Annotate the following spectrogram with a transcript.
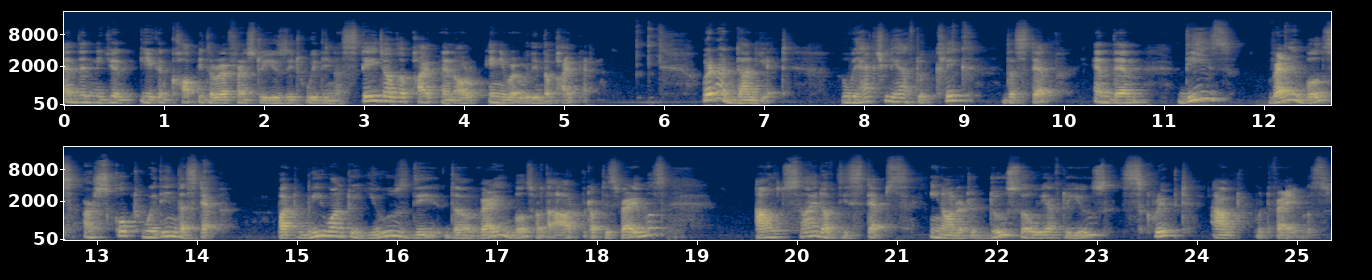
and then you can, you can copy the reference to use it within a stage of the pipeline or anywhere within the pipeline. We're not done yet. We actually have to click the step and then these variables are scoped within the step. but we want to use the, the variables or the output of these variables outside of these steps. In order to do so, we have to use script output variables.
